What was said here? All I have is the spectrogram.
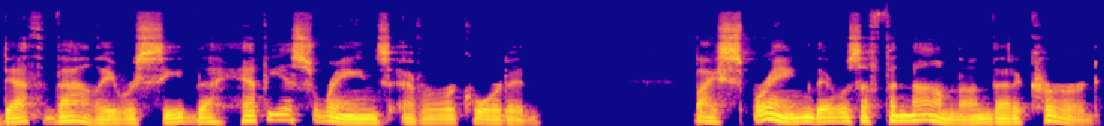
Death Valley received the heaviest rains ever recorded. By spring, there was a phenomenon that occurred.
